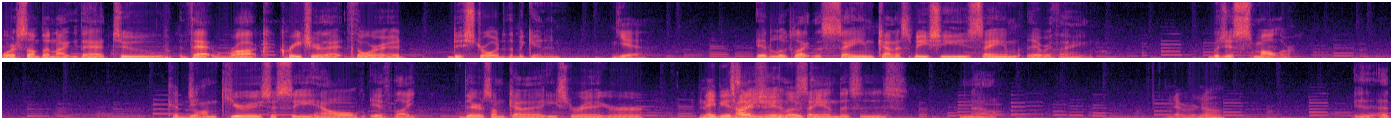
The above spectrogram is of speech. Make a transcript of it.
or something like that to that rock creature that Thor had destroyed at the beginning. Yeah. It looks like the same kind of species, same everything, but just smaller. Could be. So I'm curious to see how if like there's some kind of Easter egg or Maybe it's actually Loki. saying this is no. You never know. It,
